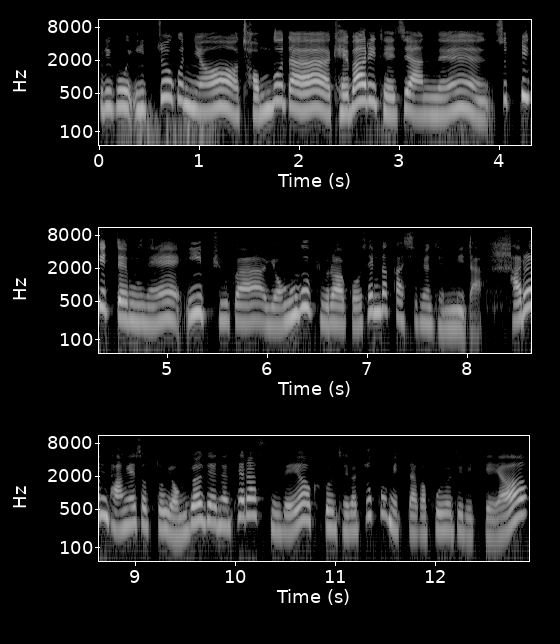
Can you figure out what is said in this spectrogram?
그리고 이쪽은요, 전부 다 개발이 되지 않는 숲이기 때문에 이 뷰가 영구 뷰라고 생각하시면 됩니다. 다른 방에서 또 연결되는 테라스인데요. 그건 제가 조금 이따가 보여드릴게요.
